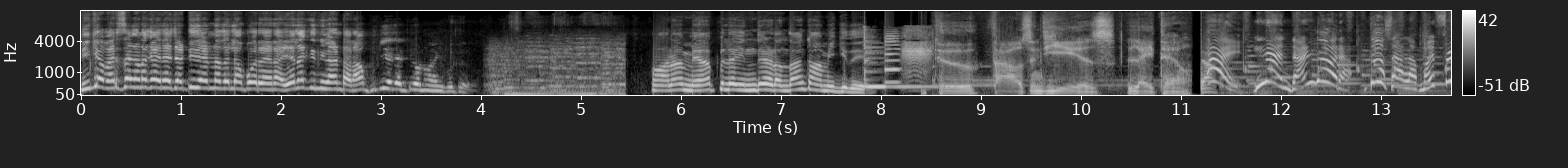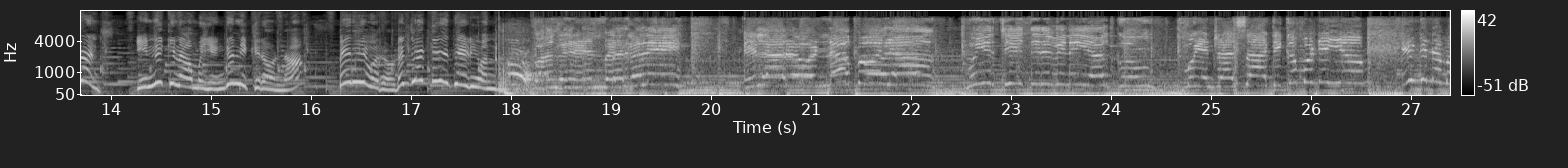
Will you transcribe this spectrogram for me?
நீங்க வருஷ கணக்கா என்ன ஜட்டி தேடினதெல்லாம் போறேன் எனக்கு நீ வேண்டாம் நான் புதிய ஜட்டி ஒன்று வாங்கி போட்டு ஆனா மேப்ல இந்த இடம் தான் காமிக்குது 2,000 years later. ஹாய் நான் தான் Dora those are my friends இன்னைக்கு நாம எங்க நிக்கிறோம்னா பெரியவரோட ஜட்டியை தேடி வந்தோம். வாங்க நண்பர்களே எல்லாரும் ஒன்னா போலாம். முயற்சி திருவினையாக்கும். முயன்றால் சாதிக்க முடியும். எங்க நம்ம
